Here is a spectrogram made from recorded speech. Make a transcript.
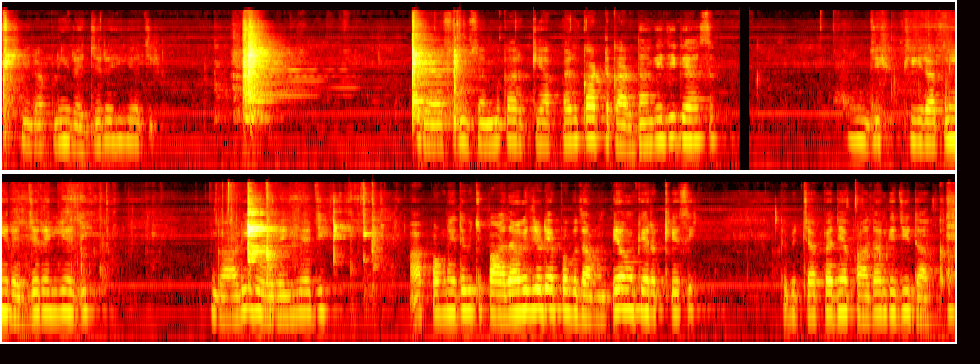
ਖੀਰ ਆਪਣੀ ਰਿੱਝ ਰਹੀ ਹੈ ਜੀ। ਗੈਸ ਨੂੰ ਸਿਮ ਕਰਕੇ ਆਪਾਂ ਇਹਨੂੰ ਘੱਟ ਕਰ ਦਾਂਗੇ ਜੀ ਗੈਸ। ਹਾਂਜੀ, ਖੀਰ ਆਪਣੀ ਰਿੱਝ ਰਹੀ ਹੈ ਜੀ। ਗਾੜੀ ਹੋ ਰਹੀ ਹੈ ਜੀ। ਆਪਾਂ ਹੁਣ ਇਹਦੇ ਵਿੱਚ ਪਾ ਦਾਂਗੇ ਜਿਹੜੇ ਆਪਾਂ ਬਦਾਮ ਭਿਉਂ ਕੇ ਰੱਖੇ ਸੀ। ਤੇ ਵਿੱਚ ਆਪਾਂ ਇਹਦੀਆਂ ਪਾ ਦਾਂਗੇ ਜੀ ਦਾਖਾਂ।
